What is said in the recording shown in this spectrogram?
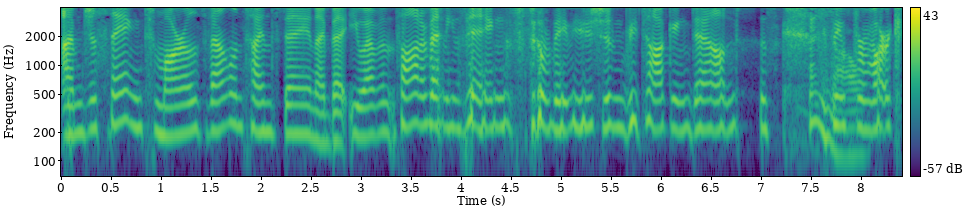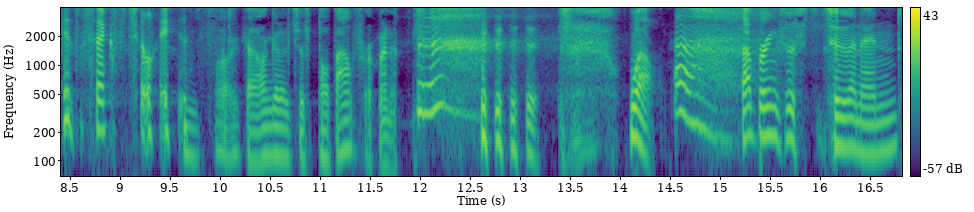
I'm just saying tomorrow's Valentine's Day and I bet you haven't thought of anything, so maybe you shouldn't be talking down supermarket sex toys. okay, I'm going to just pop out for a minute. well, that brings us to an end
